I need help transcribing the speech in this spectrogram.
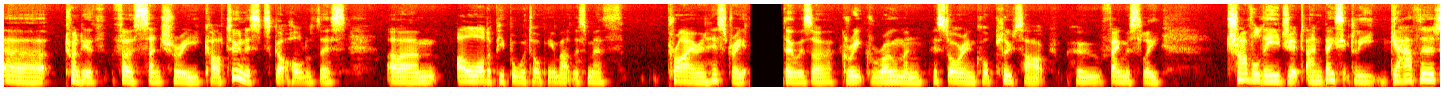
uh, 20th, first century cartoonists got hold of this, um, a lot of people were talking about this myth prior in history. There was a Greek Roman historian called Plutarch who famously traveled Egypt and basically gathered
